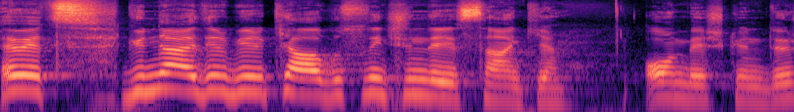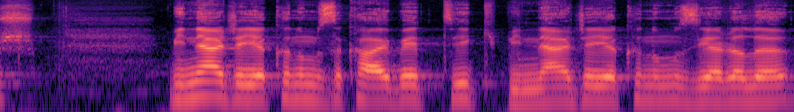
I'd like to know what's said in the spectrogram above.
Evet, günlerdir bir kabusun içindeyiz sanki. 15 gündür binlerce yakınımızı kaybettik, binlerce yakınımız yaralı.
